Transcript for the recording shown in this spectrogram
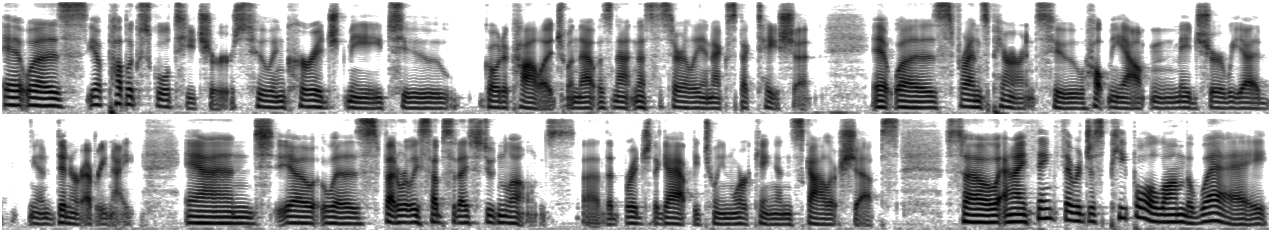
It was you know, public school teachers who encouraged me to go to college when that was not necessarily an expectation. It was friends' parents who helped me out and made sure we had you know dinner every night. And you know, it was federally subsidized student loans uh, that bridge the gap between working and scholarships. So, and I think there were just people along the way.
